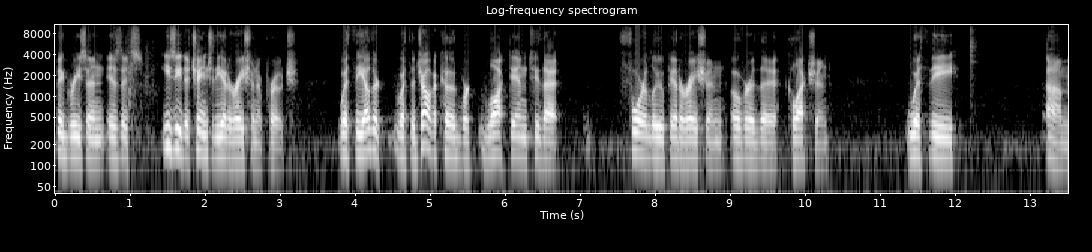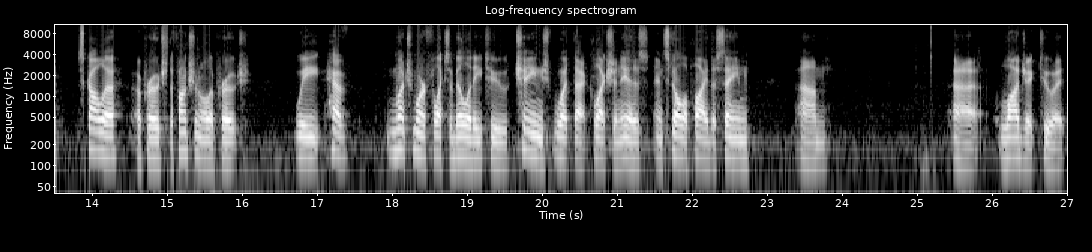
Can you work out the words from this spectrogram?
big reason is it's easy to change the iteration approach. With the other, with the Java code, we're locked into that for loop iteration over the collection. With the um, Scala approach, the functional approach, we have much more flexibility to change what that collection is and still apply the same um, uh, logic to it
